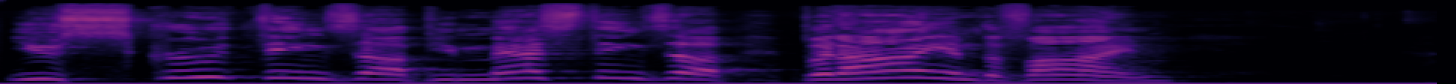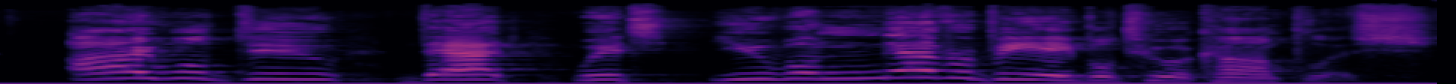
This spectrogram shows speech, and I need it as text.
You screwed things up, you messed things up, but I am the vine. I will do that which you will never be able to accomplish.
